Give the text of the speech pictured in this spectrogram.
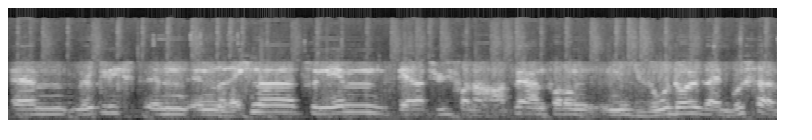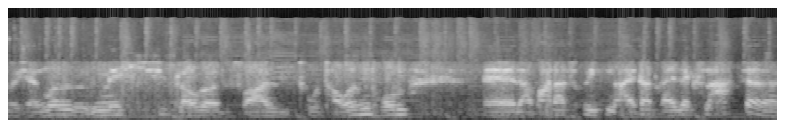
ähm, möglichst in, in einen Rechner zu nehmen, der natürlich von der Hardwareanforderung nicht so doll sein musste. Also ich erinnere mich, ich glaube, das war 2000 rum, äh, da war das irgendein alter 386er. Da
